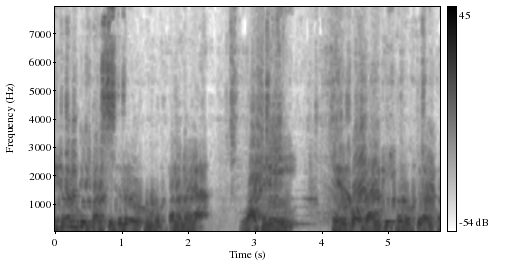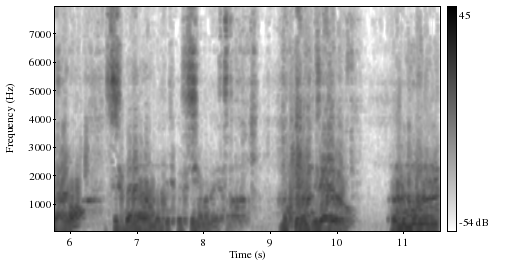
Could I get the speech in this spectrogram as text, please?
ఎటువంటి పరిస్థితులు ఉత్పన్నమైనా వాటిని ఎదుర్కోవడానికి ప్రభుత్వ యంత్రాంగం సిద్ధంగా ఉందని చెప్పేసి మనం చేస్తున్నాం. ముఖ్యమంత్రి గారు రెండు మూడు రోజుల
